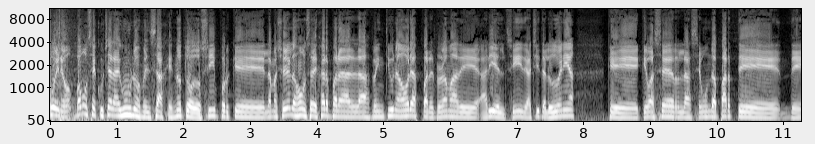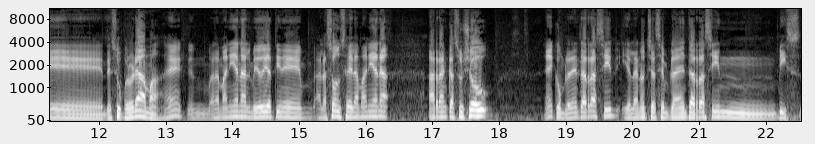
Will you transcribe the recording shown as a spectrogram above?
Bueno, vamos a escuchar algunos mensajes, no todos, ¿sí? Porque la mayoría los vamos a dejar para las 21 horas para el programa de Ariel, ¿sí? De Achita Ludueña, que, que va a ser la segunda parte de, su programa. ¿eh? A la mañana, al mediodía, tiene a las 11 de la mañana arranca su show ¿eh? con Planeta Racing y a la noche hacen Planeta Racing bis.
